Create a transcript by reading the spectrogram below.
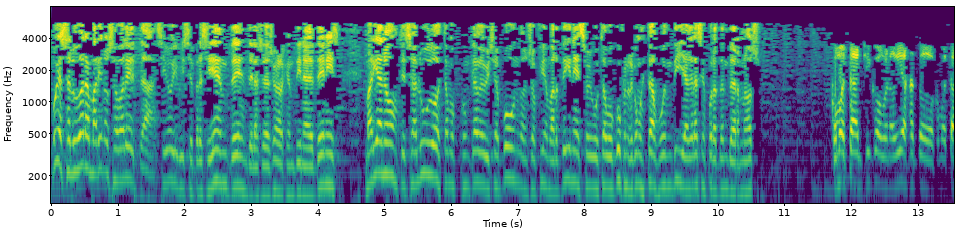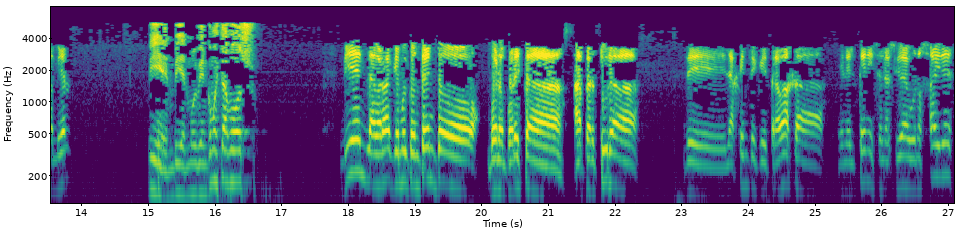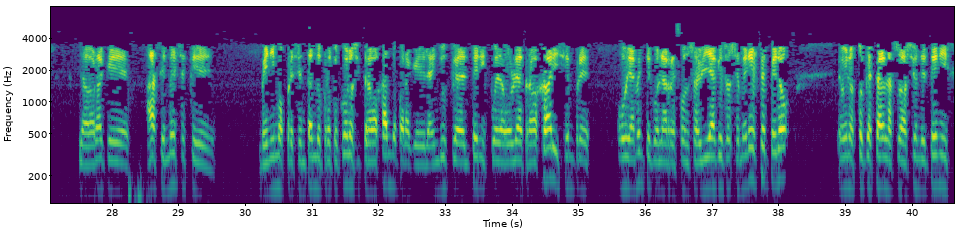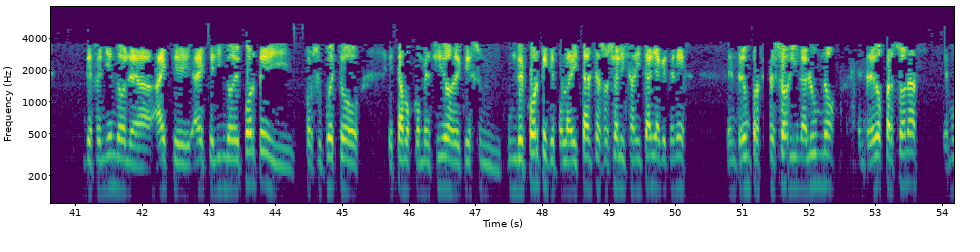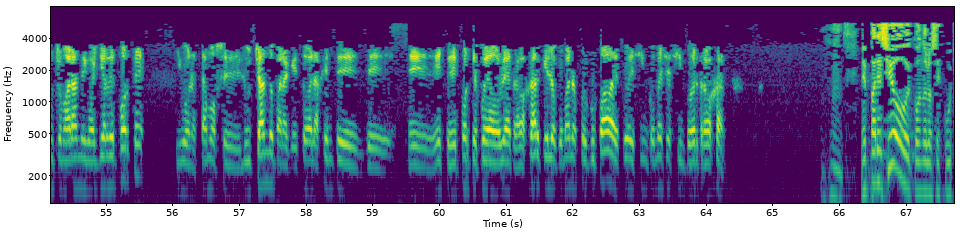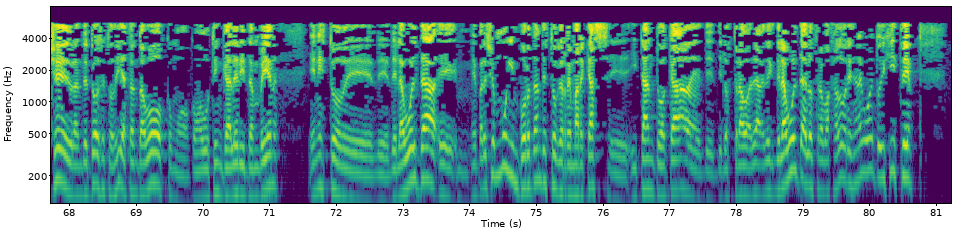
Voy a saludar a Mariano Zabaleta, sí, hoy vicepresidente de la Asociación Argentina de Tenis. Mariano, te saludo, estamos con Claudio Villapón, con Sofía Martínez, soy Gustavo Kufner, ¿cómo estás? Buen día, gracias por atendernos. ¿Cómo están chicos? Buenos días a todos, ¿cómo están? ¿Bien? Bien, bien, muy bien. ¿Cómo estás vos? Bien, la verdad que muy contento, bueno, por esta apertura de la gente que trabaja en el tenis en la ciudad de Buenos Aires. La verdad que hace meses que venimos presentando protocolos y trabajando para que la industria del tenis pueda volver a trabajar y siempre, obviamente, con la responsabilidad que eso se merece, pero hoy nos toca estar en la asociación de tenis defendiendo a este a este lindo deporte y, por supuesto, estamos convencidos de que es un, un deporte que por la distancia social y sanitaria que tenés entre un profesor y un alumno, entre dos personas, es mucho más grande que cualquier deporte y bueno, estamos eh, luchando para que toda la gente de, este deporte pueda volver a trabajar, que es lo que más nos preocupaba después de cinco meses sin poder trabajar. Me pareció, cuando los escuché durante todos estos días, tanto a vos como, como a Agustín Caleri también, en esto de, de, la vuelta, eh, me pareció muy importante esto que remarcás eh, y tanto acá de, los de, la vuelta de los trabajadores. En algún momento dijiste,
